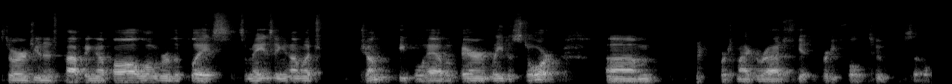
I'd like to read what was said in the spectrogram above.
storage units popping up all over the place. It's amazing how much junk people have apparently to store. Um, of course, my garage is getting pretty full too. So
